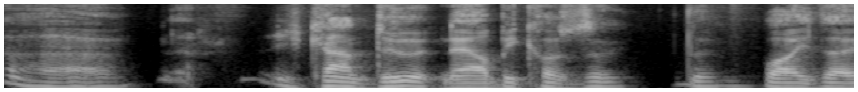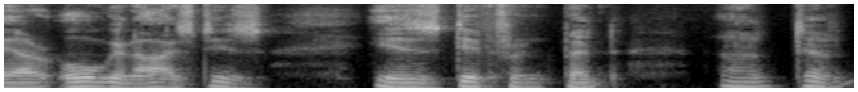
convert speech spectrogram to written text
uh, you can't do it now because the the way they are organised is is different. But uh, to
